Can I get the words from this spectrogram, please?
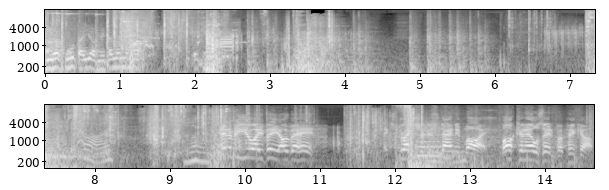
Hijo de puta, yo, a mí también me mata. Enemy UAV overhead. Extraction is standing by. Mark an LZ for pickup.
